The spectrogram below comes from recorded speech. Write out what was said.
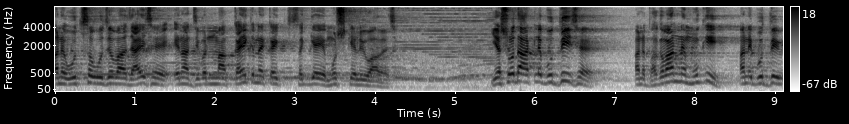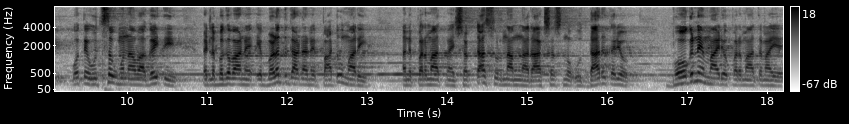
અને ઉત્સવ ઉજવવા જાય છે, એના જીવનમાં કંઈક ને કંઈક જગ્યાએ મુશ્કેલીઓ આવે છે. યશોદા એટલે બુદ્ધિ છે અને ભગવાનને મૂકી અને બુદ્ધિ પોતે ઉત્સવ મનાવવા ગઈ હતી, એટલે ભગવાને એ બળદગાડાને પાટું મારી અને પરમાત્માએ શક્ટાસુર નામના રાક્ષસનો ઉદ્ધાર કર્યો. ભોગને માર્યો પરમાત્માએ.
